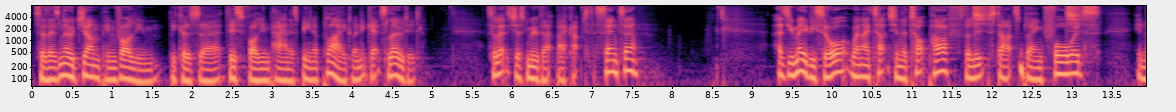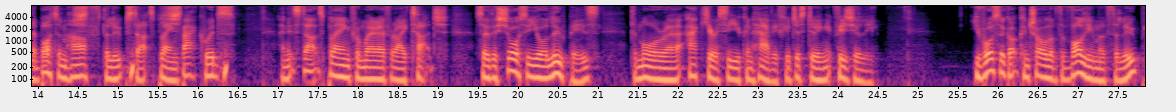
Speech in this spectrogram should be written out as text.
So there's no jump in volume because uh, this volume pan has been applied when it gets loaded. So let's just move that back up to the center. As you maybe saw, when I touch in the top half, the loop starts playing forwards. In the bottom half, the loop starts playing backwards. And it starts playing from wherever I touch. So the shorter your loop is, the more uh, accuracy you can have if you're just doing it visually. You've also got control of the volume of the loop,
